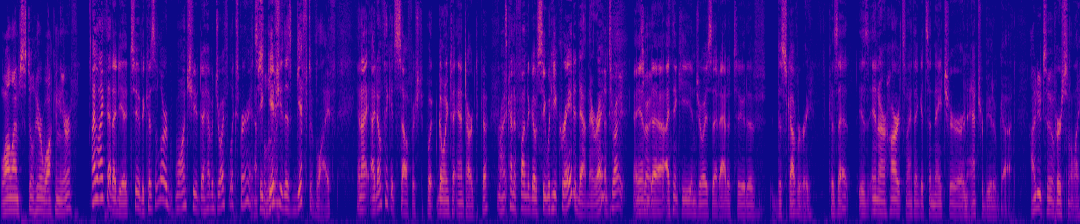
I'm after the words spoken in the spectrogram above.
while I'm still here walking the earth. I like that idea too because the Lord wants you to have a joyful experience. He gives you this gift of life. And I, I don't think it's selfish to put going to Antarctica. Right. It's kind of fun to go see what he created down there, right? That's right. That's and right. Uh, I think he enjoys that attitude of discovery because that is in our hearts, and I think it's a nature or an attribute of God I do too. personally.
